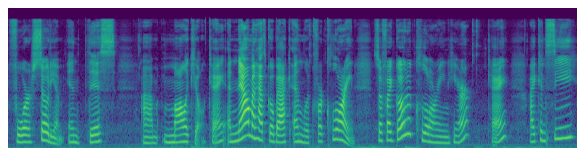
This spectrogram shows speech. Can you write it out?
for sodium in this um, molecule okay? And now I'm gonna have to go back and look for chlorine. So if I go to chlorine here okay I can see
